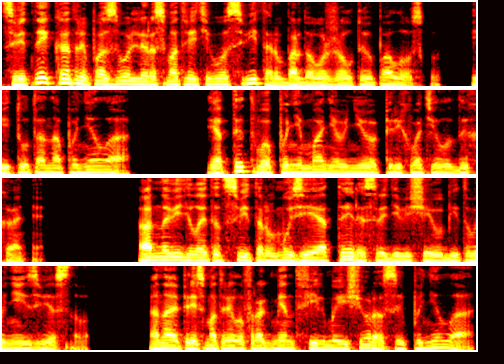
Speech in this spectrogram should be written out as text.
Цветные кадры позволили рассмотреть его свитер в бордово-желтую полоску. И тут она поняла. И от этого понимания у нее перехватило дыхание. Анна видела этот свитер в музее отеля среди вещей убитого неизвестного. Она пересмотрела фрагмент фильма еще раз и поняла,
